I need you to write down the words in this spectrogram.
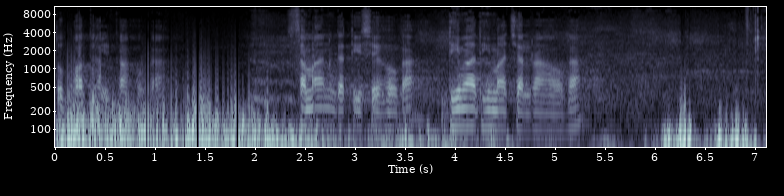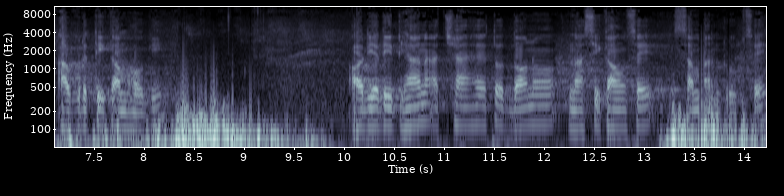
तो बहुत हल्का होगा। समान गति से होगा धीमा धीमा चल रहा होगा, आवृत्ति कम होगी। और यदि ध्यान अच्छा है तो दोनों नासिकाओं से समान रूप से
